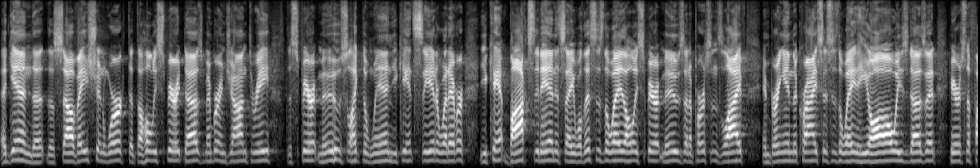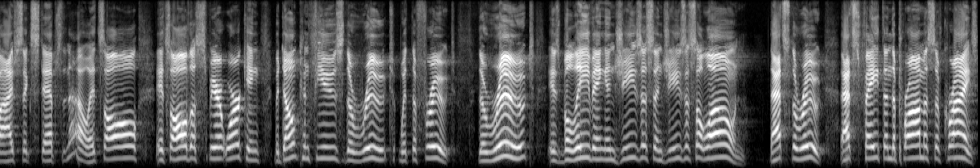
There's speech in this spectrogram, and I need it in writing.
again, the, the salvation work that the Holy Spirit does. Remember in John 3, the Spirit moves like the wind. You can't see it or whatever. You can't box it in and say, well, this is the way the Holy Spirit moves in a person's life and bring him to Christ. This is the way He always does it. Here's the five, six steps. No, it's all, it's all the Spirit working, but don't confuse the root with the fruit. The root is believing in Jesus and Jesus alone. That's the root. That's faith in the promise of Christ.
